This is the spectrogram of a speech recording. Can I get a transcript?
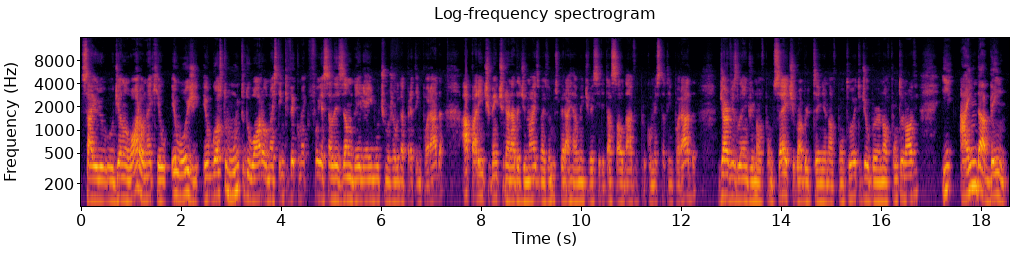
saiu o Jalen Waddle, né? Que eu, eu hoje, eu gosto muito do Waddle, mas tem que ver como é que foi essa lesão dele aí no último jogo da pré-temporada. Aparentemente não é nada demais, mas vamos esperar realmente ver se ele tá saudável pro começo da temporada. Jarvis Landry 9.7, Robert Tanya 9.8, Joe Burrow 9.9 e ainda bem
